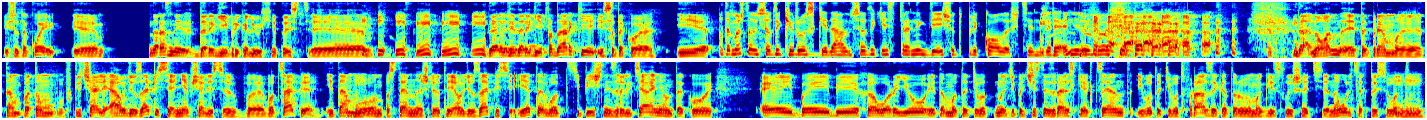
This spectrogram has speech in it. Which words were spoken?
и все такое, э, на разные дорогие приколюхи, то есть э, дарят ей дорогие подарки и все такое. И Потому что он все-таки русский, да, он все-таки из страны, где ищут приколы в Тиндере, а не любовь. Да, но он это прям э, там потом включали аудиозаписи, они общались в WhatsApp, и там он постоянно шлет и аудиозаписи, и это вот типичный израильтянин, он такой «Эй, baby, how are you?» И там вот эти вот, ну, типа, чисто израильский акцент, и вот эти вот фразы, которые вы могли слышать на улицах. То есть вот Мгм.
